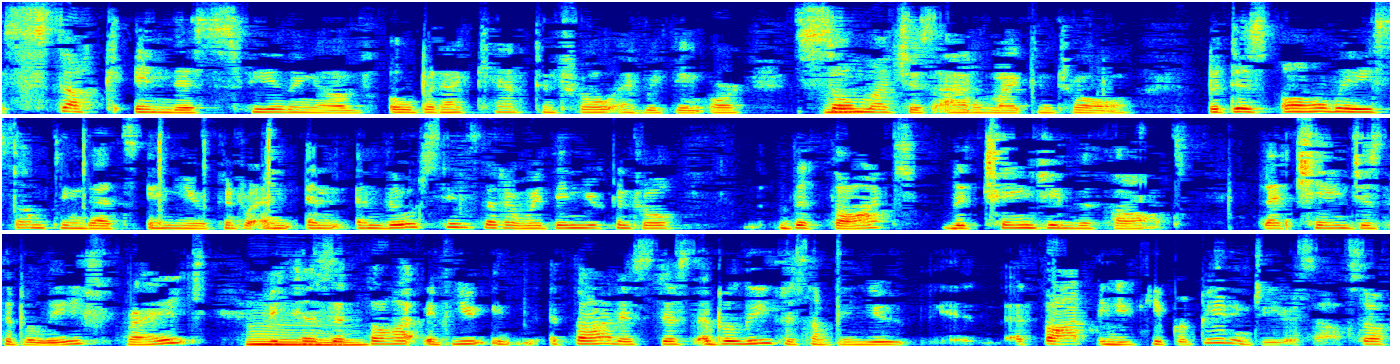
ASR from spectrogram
stuck in this feeling of, oh, but I can't control everything, or so Mm. much is out of my control. But there's always something that's in your control. And, and, and those things that are within your control, the thought, the changing the thought, that changes the belief, right? Because a Mm. thought, if you, a thought is just, a belief is something you, a thought and you keep repeating to yourself. So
